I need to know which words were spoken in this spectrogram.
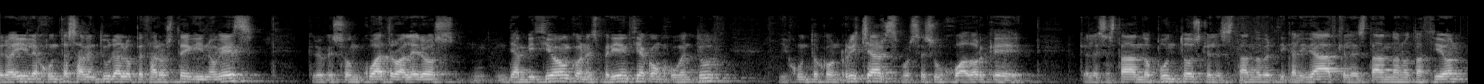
pero ahí le juntas Aventura, López Arostegui y Nogués. Creo que son cuatro aleros de ambición, con experiencia, con juventud, y junto con Richards, pues es un jugador que, que les está dando puntos, que les está dando verticalidad, que les está dando anotación.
